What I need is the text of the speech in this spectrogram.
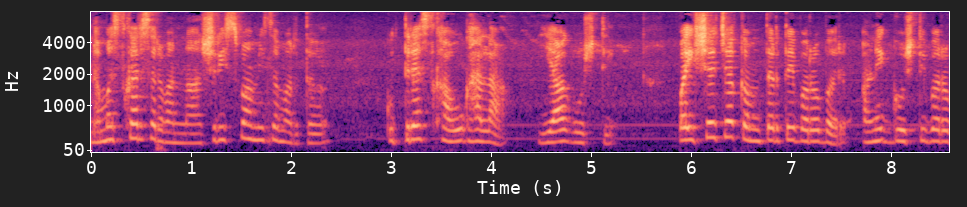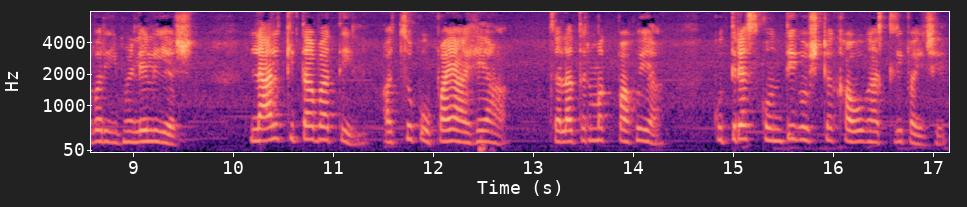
नमस्कार सर्वांना श्री स्वामी समर्थ. कुत्र्यास खाऊ घाला या गोष्टी. पैशाच्या कमतरतेबरोबर अनेक गोष्टीबरोबर मिळेल यश. लाल किताबातील अचूक उपाय आहे हा. चला तर मग पाहूया कुत्र्यास कोणती गोष्ट खाऊ घातली पाहिजे?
